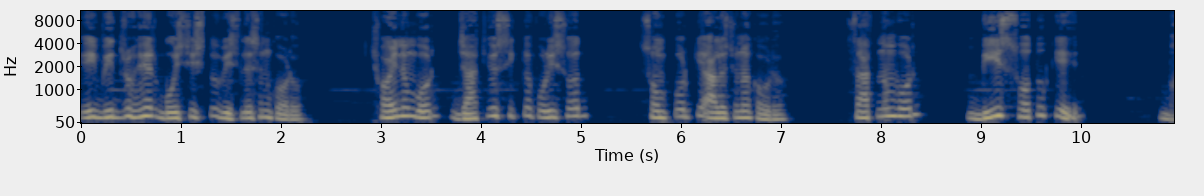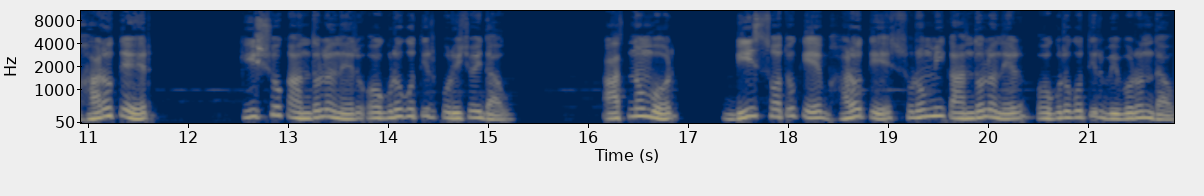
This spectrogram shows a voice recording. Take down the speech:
এই বিদ্রোহের বৈশিষ্ট্য বিশ্লেষণ করো। ছয় নম্বর, জাতীয় শিক্ষা পরিষদ সম্পর্কে আলোচনা করো। সাত নম্বর, বিশ শতকে ভারতের কৃষক আন্দোলনের অগ্রগতির পরিচয় দাও। আট নম্বর, বিশ শতকে ভারতে শ্রমিক আন্দোলনের অগ্রগতির বিবরণ দাও।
